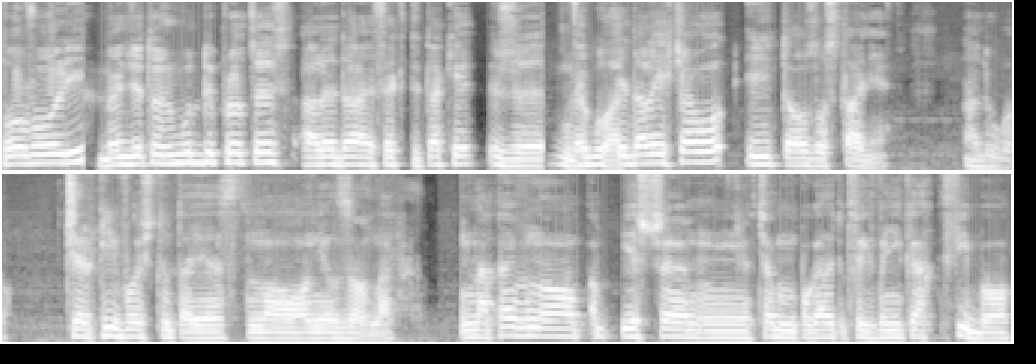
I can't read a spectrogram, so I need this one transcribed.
Powoli, będzie to żmudny proces, ale da efekty takie, że będzie się dalej chciało i to zostanie na długo. Cierpliwość tutaj jest no, nieodzowna. Na pewno jeszcze mm, chciałbym pogadać o Twoich wynikach krwi, bo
